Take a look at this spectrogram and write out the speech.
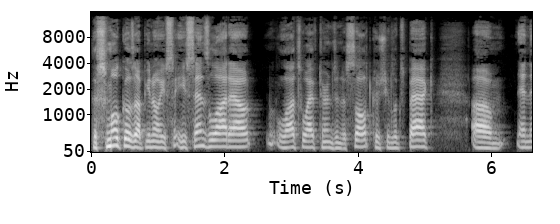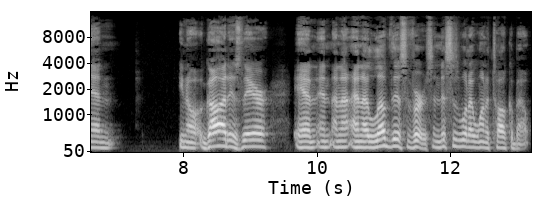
The smoke goes up. You know, he, he sends Lot out. Lot's wife turns into salt because she looks back. Um, and then, you know, God is there. And, and, and I, and I love this verse. And this is what I want to talk about.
